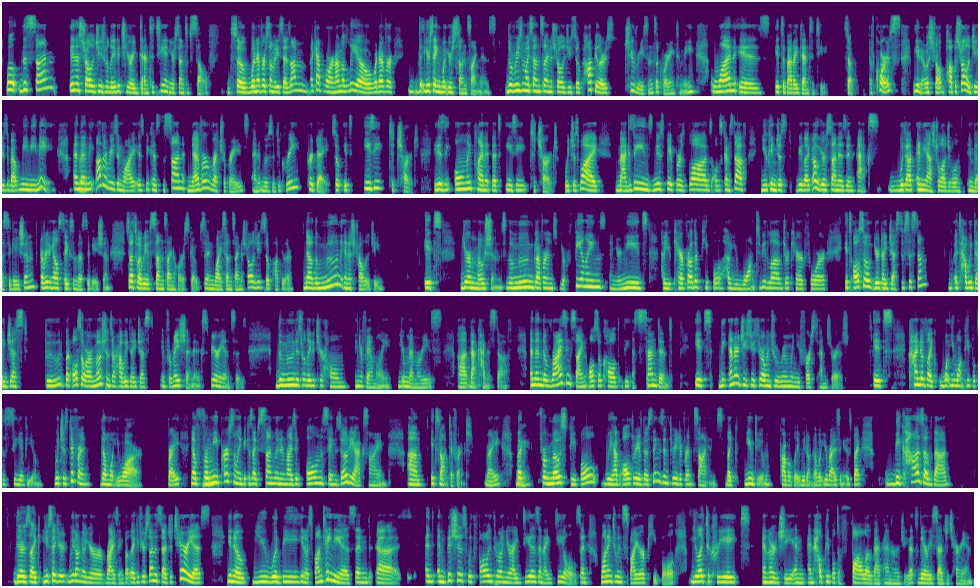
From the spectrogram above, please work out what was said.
Well, the sun in astrology is related to your identity and your sense of self. So whenever somebody says I'm a Capricorn, I'm a Leo or whatever, you're saying what your sun sign is. The reason why sun sign astrology is so popular is two reasons, according to me. One is it's about identity. So, of course, you know, astro- pop astrology is about me, me, me. And right. then the other reason why is because the sun never retrogrades and it moves a degree per day. So it's easy to chart. It is the only planet that's easy to chart, which is why magazines, newspapers, blogs, all this kind of stuff, you can just be like, oh, your sun is in X without any astrological investigation. Everything else takes investigation. So that's why we have sun sign horoscopes and why sun sign astrology is so popular. Now, the moon in astrology, it's your emotions. The moon governs your feelings and your needs, how you care for other people, how you want to be loved or cared for. It's also your digestive system. It's how we digest food, but also our emotions are how we digest information and experiences. The moon is related to your home and your family, your memories, uh, that kind of stuff. And then the rising sign, also called the ascendant, it's the energies you throw into a room when you first enter it it's kind of like what you want people to see of you, which is different than what you are. Right now, for mm-hmm. me personally, because I've sun, moon, and rising all in the same zodiac sign, um, it's not different. Right. But right. for most people, we have all three of those things in three different signs, like you do. Probably we don't know what your rising is, but because of that, there's like you said you're we don't know your rising but like if your sun is sagittarius you know you would be you know spontaneous and uh and ambitious with following through on your ideas and ideals and wanting to inspire people. You like to create energy and, and help people to follow that energy. That's very Sagittarian.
